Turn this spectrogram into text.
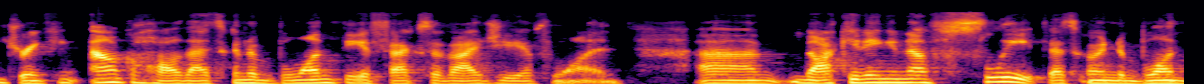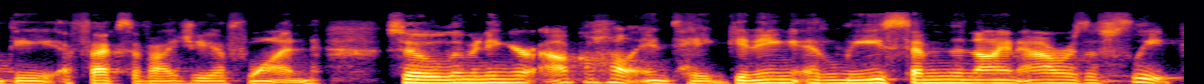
drinking alcohol. That's going to blunt the effects of IGF 1. Um, not getting enough sleep. That's going to blunt the effects of IGF 1. So, limiting your alcohol intake, getting at least seven to nine hours of sleep,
